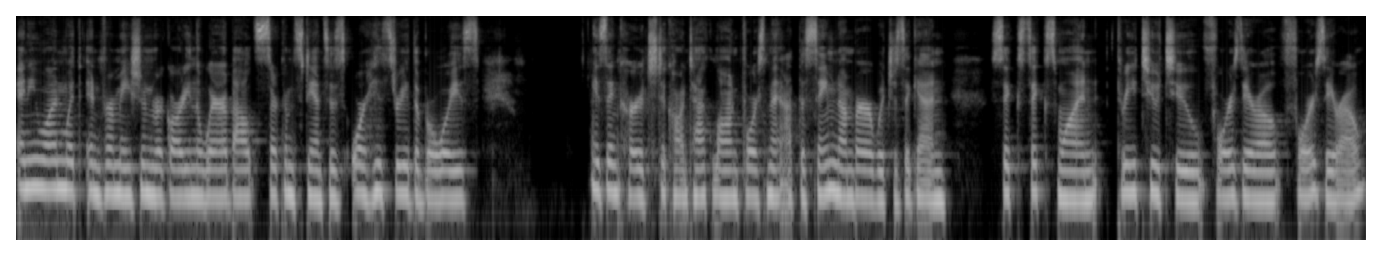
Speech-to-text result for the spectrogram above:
Anyone with information regarding the whereabouts, circumstances, or history of the boys is encouraged to contact law enforcement at the same number, which is again 661 322 4040.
